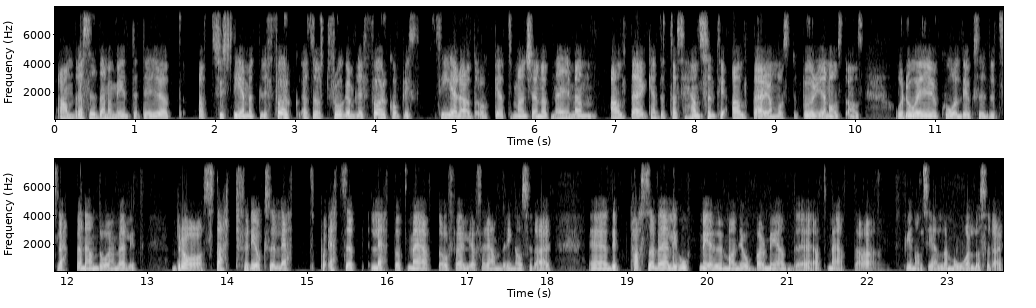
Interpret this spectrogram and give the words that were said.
andra sidan av myntet är ju att, att systemet blir för, alltså att frågan blir för komplicerad och att man känner att nej men allt det här, kan inte ta hänsyn till allt det här, jag måste börja någonstans. Och då är ju koldioxidutsläppen ändå en väldigt bra start för det är också lätt på ett sätt lätt att mäta och följa förändringar och sådär. Eh, det passar väl ihop med hur man jobbar med eh, att mäta finansiella mål och sådär.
